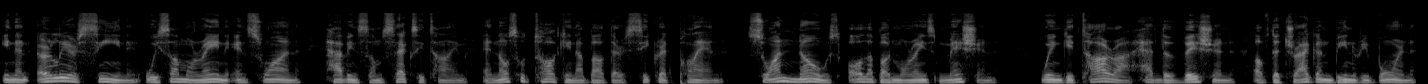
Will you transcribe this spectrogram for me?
In an earlier scene, we saw Moiraine and Siuan having some sexy time and also talking about their secret plan. Siuan knows all about Moiraine's mission. When Gitara had the vision of the dragon being reborn,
